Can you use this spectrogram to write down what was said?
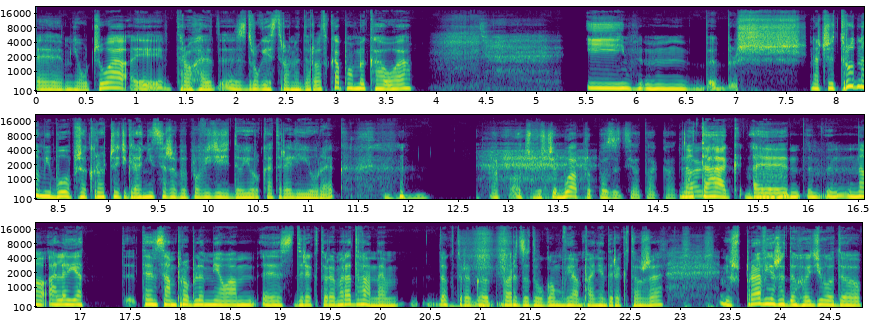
y, mnie uczyła. Y, trochę z drugiej strony Dorotka pomykała. I y, znaczy trudno mi było przekroczyć granicę, żeby powiedzieć do Jurka Treli Jurek. Mhm. A, oczywiście była propozycja taka, no tak? No tak, mhm. no ale ja ten sam problem miałam z dyrektorem Radwanem, do którego bardzo długo mówiłam, panie dyrektorze. Już prawie, że dochodziło do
